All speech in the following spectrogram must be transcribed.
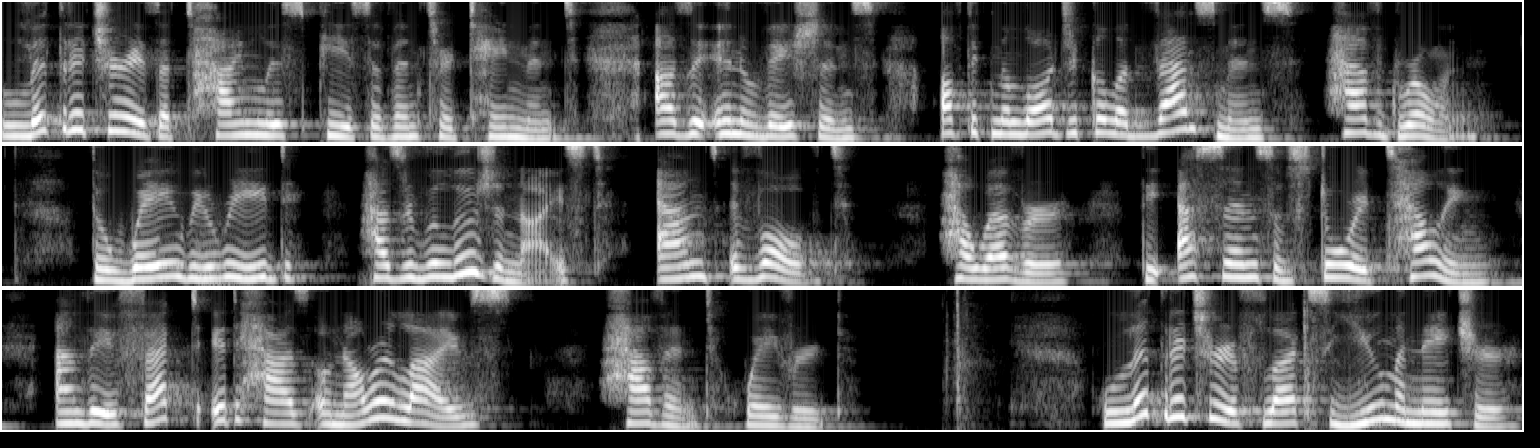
Literature is a timeless piece of entertainment as the innovations of technological advancements have grown. The way we read has revolutionized and evolved. However, the essence of storytelling and the effect it has on our lives haven't wavered. Literature reflects human nature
